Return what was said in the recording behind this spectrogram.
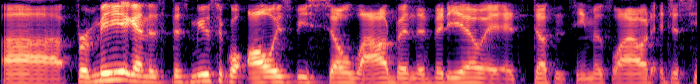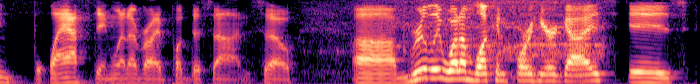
Uh, for me, again, this this music will always be so loud, but in the video, it, it doesn't seem as loud. It just seems blasting whenever I put this on. So, um, really, what I'm looking for here, guys, is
